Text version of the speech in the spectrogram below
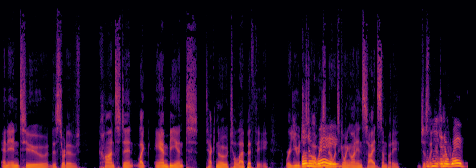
and into this sort of constant, like ambient techno telepathy, where you would just well, always way, know what's going on inside somebody just like mm-hmm. in a way about.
